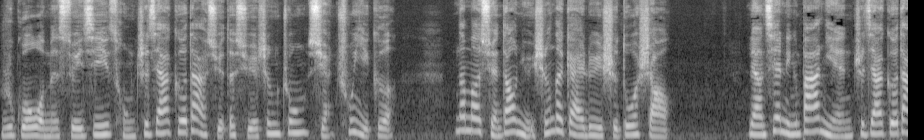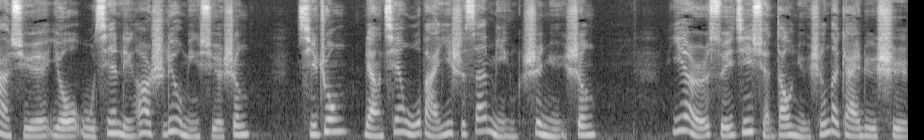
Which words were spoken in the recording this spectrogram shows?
如果我们随机从芝加哥大学的学生中选出一个，那么选到女生的概率是多少？两千零八年，芝加哥大学有五千零二十六名学生，其中两千五百一十三名是女生，因而随机选到女生的概率是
